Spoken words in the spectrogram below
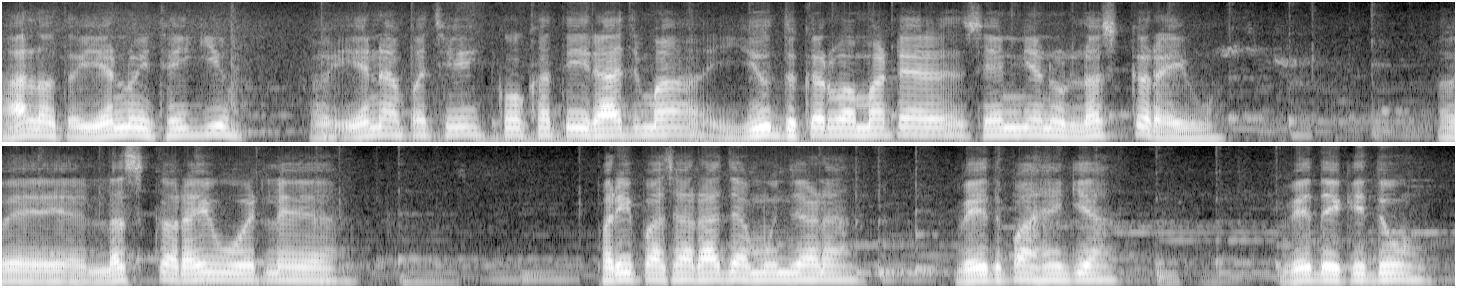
હાલો, તો એનુંય થઈ ગયું. એના પછી કોખતી રાજમાં યુદ્ધ કરવા માટે સૈન્યનું લશ્કર આવ્યું. હવે લશ્કર આવ્યું એટલે ફરી પાછા રાજા મુંજાણા, વેદ પાસે ગયા. વેદે કીધું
